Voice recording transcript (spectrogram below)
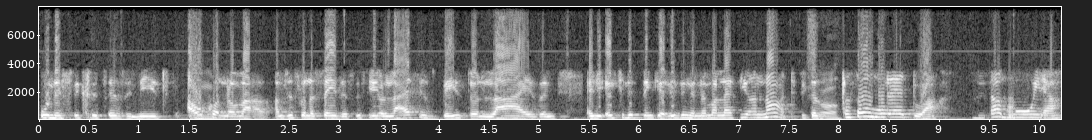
une secrets ezininzi awukho mm. normal. I'm just going to say this if your life is based on lies and and you actually think you're living a normal life you are not. Because xa sowuwedwa ziyabuya.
